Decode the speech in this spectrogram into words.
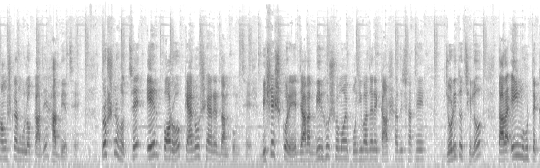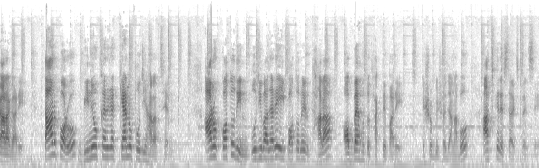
সংস্কারমূলক কাজে হাত দিয়েছে। প্রশ্ন হচ্ছে, এর পরও কেন শেয়ারের দাম কমছে? বিশেষ করে যারা দীর্ঘ সময় পুঁজিবাজারে কারসাজির সাথে জড়িত ছিল, তারা এই মুহূর্তে কারাগারে। তারপরও বিনিয়োগকারীরা কেন পুঁজি হারাচ্ছেন? আরও কতদিন পুঁজিবাজারে এই পতনের ধারা অব্যাহত থাকতে পারে? এসব বিষয় জানাব আজকের স্টার এক্সপ্রেসে।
